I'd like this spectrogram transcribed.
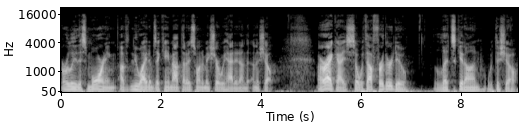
early this morning of new items that came out that I just wanted to make sure we had it on the on the show. All right, guys. So without further ado, let's get on with the show.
